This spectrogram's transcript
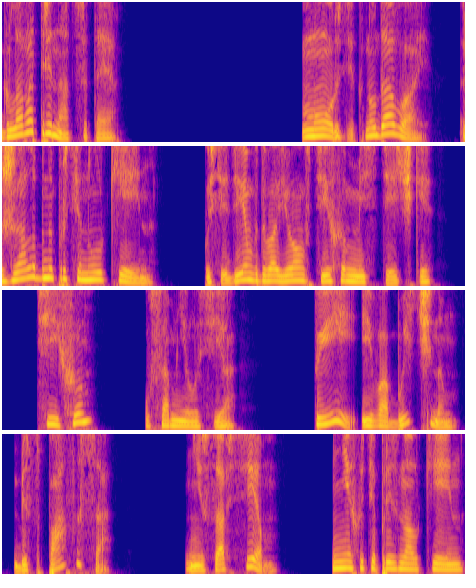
Глава 13. «Мурзик, ну давай!» — жалобно протянул Кейн. «Посидим вдвоем в тихом местечке». «Тихом?» — усомнилась я. «Ты и в обычном, без пафоса?» «Не совсем», — нехотя признал Кейн.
